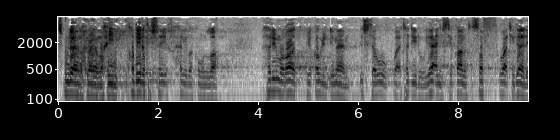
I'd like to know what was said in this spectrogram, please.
بسم الله الرحمن الرحيم. فضيلة الشيخ حفظكم الله. هل المراد بقول الإمام استووا واعتدلوا يعني استقامة الصف واعتداله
